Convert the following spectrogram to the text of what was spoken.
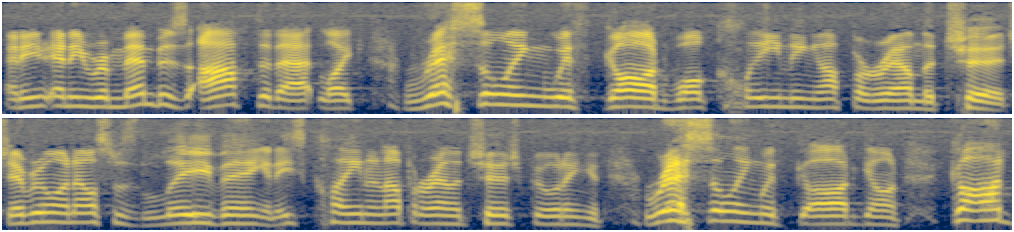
and he and he remembers after that like wrestling with God while cleaning up around the church. Everyone else was leaving, and he's cleaning up around the church building and wrestling with God, going, God,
